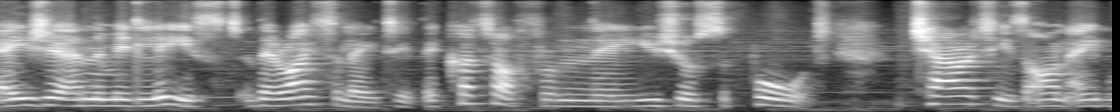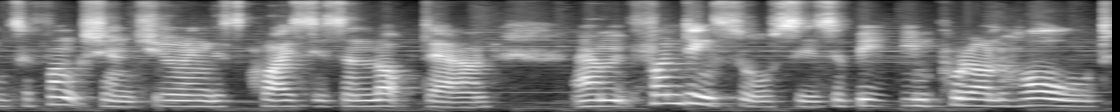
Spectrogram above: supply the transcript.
Asia, and the Middle East. They're isolated, they're cut off from their usual support. Charities aren't able to function during this crisis and lockdown. Um, funding sources have been put on hold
